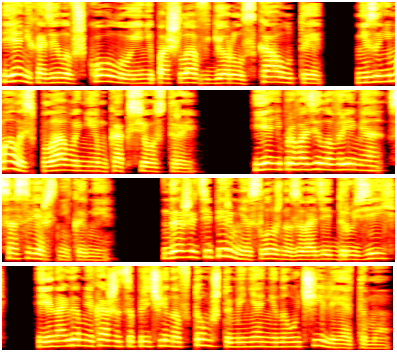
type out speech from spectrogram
Я не ходила в школу и не пошла в герл-скауты, не занималась плаванием, как сестры. Я не проводила время со сверстниками. Даже теперь мне сложно заводить друзей, и иногда мне кажется, причина в том, что меня не научили этому.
